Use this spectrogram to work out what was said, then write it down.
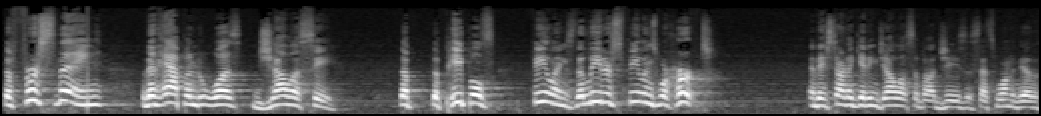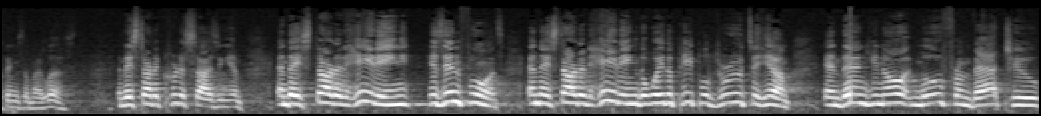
the first thing that happened was jealousy. The, the people's feelings, the leaders' feelings were hurt. And they started getting jealous about Jesus. That's one of the other things on my list. And they started criticizing him. And they started hating his influence. And they started hating the way the people drew to him. And then, you know, it moved from that to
